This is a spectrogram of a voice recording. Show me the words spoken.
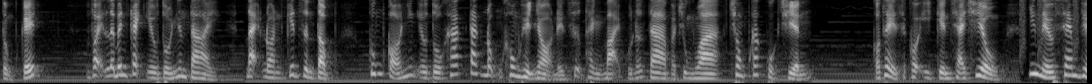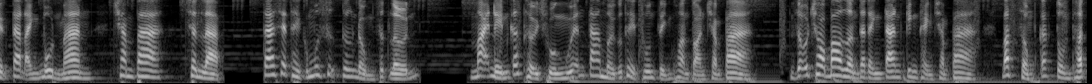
Tổng kết, vậy là bên cạnh yếu tố nhân tài, đại đoàn kết dân tộc cũng có những yếu tố khác tác động không hề nhỏ đến sự thành bại của nước ta và Trung Hoa trong các cuộc chiến. Có thể sẽ có ý kiến trái chiều, nhưng nếu xem việc ta đánh Bồn Man, Champa, Chân Lạp, ta sẽ thấy có một sự tương đồng rất lớn. Mãi đến các thời chúa Nguyễn ta mới có thể thôn tính hoàn toàn Champa. Dẫu cho bao lần ta đánh tan kinh thành Champa, bắt sống các tôn thất.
